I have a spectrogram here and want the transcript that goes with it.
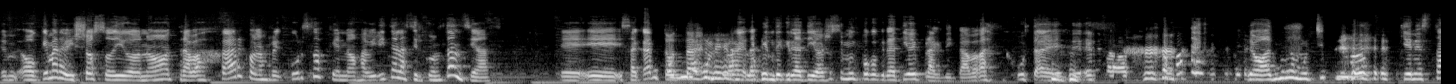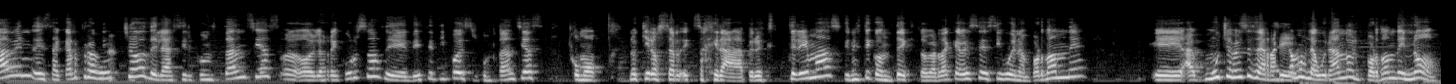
em, o qué maravilloso, digo, ¿no? Trabajar con los recursos que nos habilitan las circunstancias. Eh, eh, sacar totalmente la, gente creativa. Yo soy muy poco creativa y práctica, justamente. Pero admiro muchísimo quienes saben sacar provecho de las circunstancias o, los recursos de, este tipo de circunstancias, como, no quiero ser exagerada, pero extremas en este contexto, ¿verdad? Que a veces decís, bueno, ¿por dónde? Eh, muchas veces arrancamos laburando el por dónde no,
